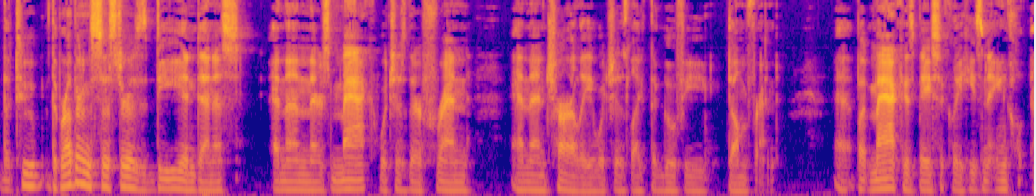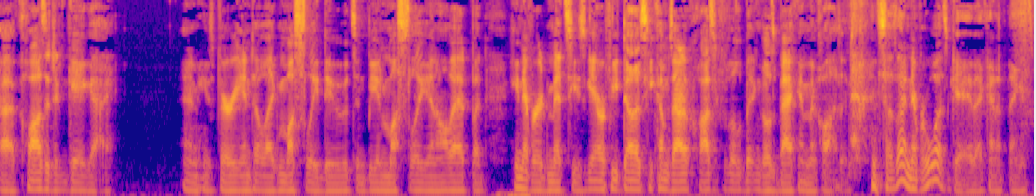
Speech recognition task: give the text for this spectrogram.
the two the brother and sister is Dee and Dennis, and then there's Mac, which is their friend, and then Charlie, which is like the goofy dumb friend. Uh, but Mac is basically he's an in, uh, closeted gay guy, and he's very into like muscly dudes and being muscly and all that. But he never admits he's gay, or if he does, he comes out of the closet for a little bit and goes back in the closet and says, "I never was gay." That kind of thing. It's,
